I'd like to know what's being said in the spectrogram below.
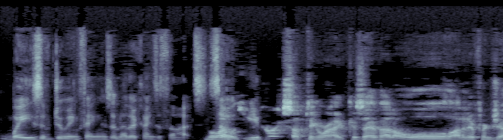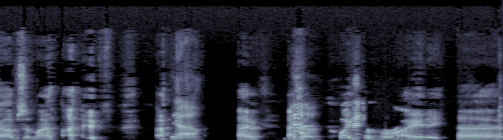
ways of doing things and other kinds of thoughts. Well, so you're doing something right because I've had a whole lot of different jobs in my life. yeah. I've I've had quite the variety uh,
